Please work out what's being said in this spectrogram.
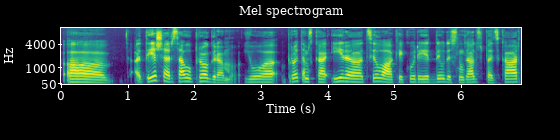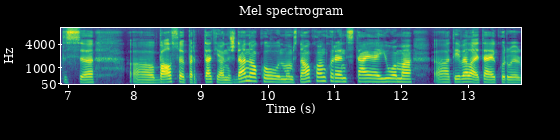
Uh, tieši ar savu programmu, jo, protams, ka ir cilvēki, kuri ir 20 gadus pēc kārtas. Uh, Uh, balsoja par Tatjanu Ždanoku, un mums nav konkurences tajā jomā. Uh, tie vēlētāji, kur uh,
